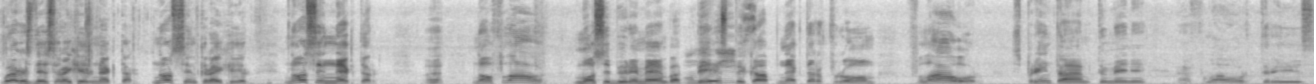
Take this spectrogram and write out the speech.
Where is this right here nectar? Nothing right here. Nothing nectar. Uh, no flower. Must be remembered Only bees pick up nectar from flower. Springtime too many uh, flower trees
